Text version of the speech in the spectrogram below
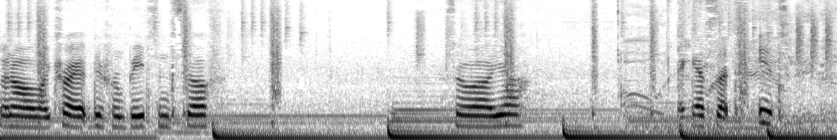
and I'll like try out different baits and stuff. So uh, yeah, I guess that's it.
